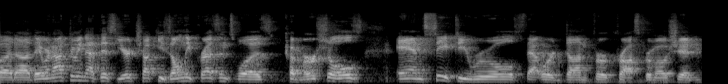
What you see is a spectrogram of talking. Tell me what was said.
But uh, they were not doing that this year. Chucky's only presence was commercials and safety rules that were done for cross promotion.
